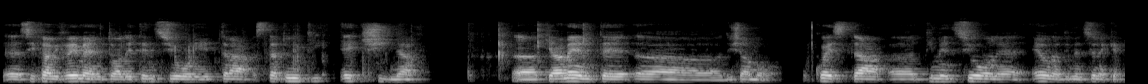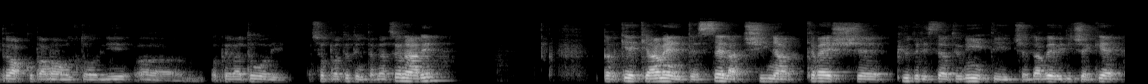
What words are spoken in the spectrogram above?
eh, si fa riferimento alle tensioni tra Stati Uniti e Cina. Eh, chiaramente eh, diciamo, questa uh, dimensione è una dimensione che preoccupa molto gli uh, operatori, soprattutto internazionali, perché chiaramente se la Cina cresce più degli Stati Uniti, cioè Daveri dice che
